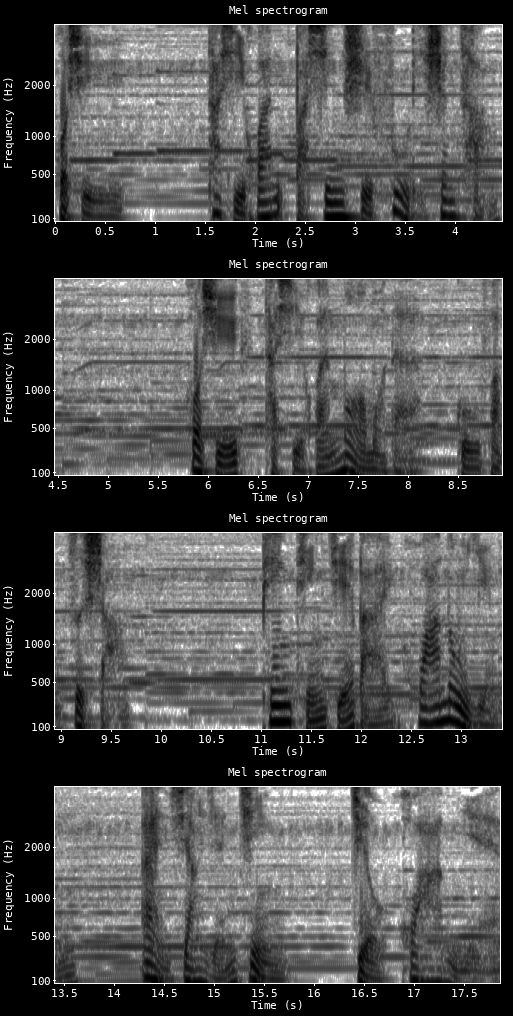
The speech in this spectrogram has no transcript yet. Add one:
或许，他喜欢把心事腹里深藏；或许，他喜欢默默的孤芳自赏。娉婷洁白花弄影，暗香人静。酒花眠。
